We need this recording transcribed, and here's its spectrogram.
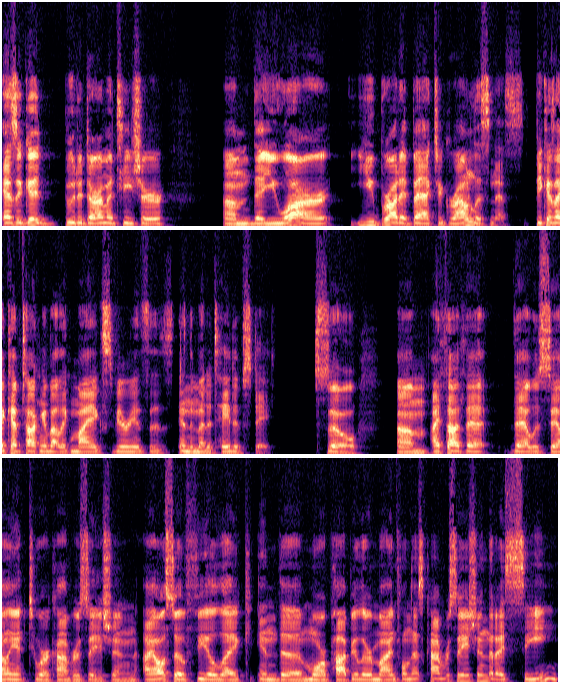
as a good Buddha Dharma teacher um, that you are, you brought it back to groundlessness because I kept talking about like my experiences in the meditative state. So um, I thought that that was salient to our conversation. I also feel like in the more popular mindfulness conversation that I see,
